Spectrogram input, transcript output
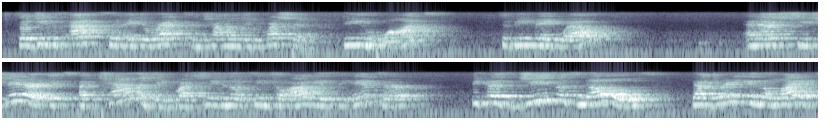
So Jesus asks him a direct and challenging question Do you want to be made well? And as she shared, it's a challenging question, even though it seems so obvious the answer, because Jesus knows that bringing in the light,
